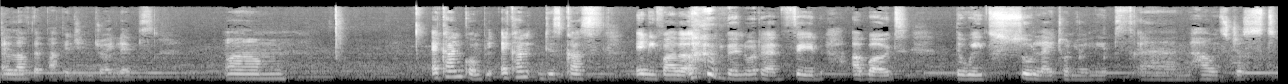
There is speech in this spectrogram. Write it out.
I love the packaging Joy Lips. Um I can't complete I can't discuss any further than what I had said about the way it's so light on your lips and how it's just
